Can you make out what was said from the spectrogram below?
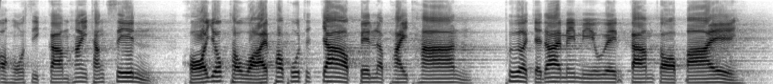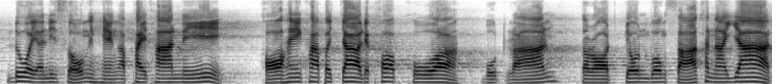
อโหสิกรรมให้ทั้งสิ้น ขอยกถวายพระพุทธเจ้าเป็นอภัยทาน เพื่อจะได้ไม่มีเวรกรรมต่อไป ด้วยอนิสงส์แห่งอภัยทานนี้ ขอให้ข้าพเจ้าและครอบครัว บุตรหลาน ตลอดจนวงศาคณาญาติ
